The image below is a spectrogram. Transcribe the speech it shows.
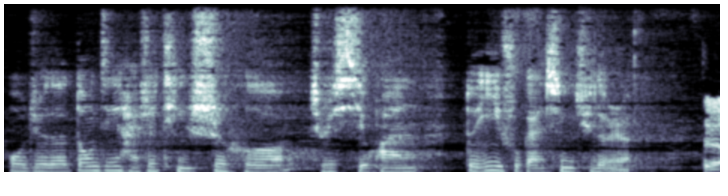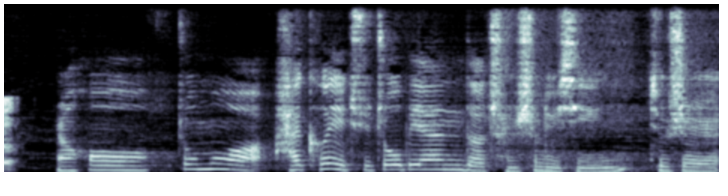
我觉得东京还是挺适合，就是喜欢对艺术感兴趣的人。对啊。然后周末还可以去周边的城市旅行，就是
